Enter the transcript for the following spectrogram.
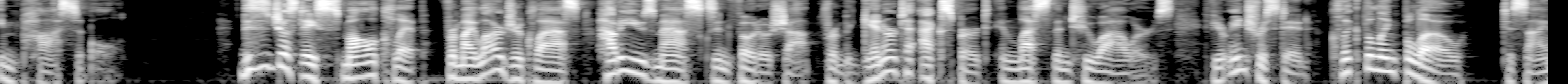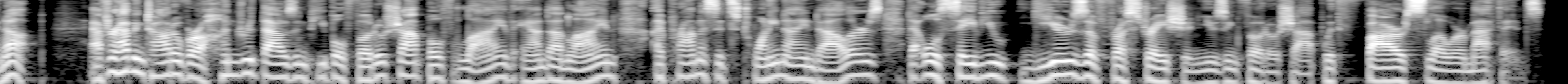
impossible. This is just a small clip from my larger class, How to Use Masks in Photoshop from Beginner to Expert in Less Than Two Hours. If you're interested, click the link below to sign up. After having taught over 100,000 people Photoshop both live and online, I promise it's $29 that will save you years of frustration using Photoshop with far slower methods.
